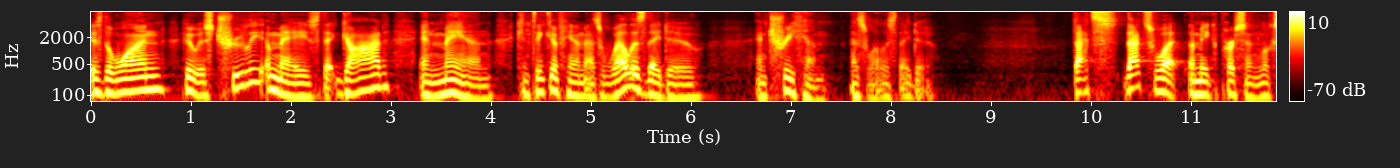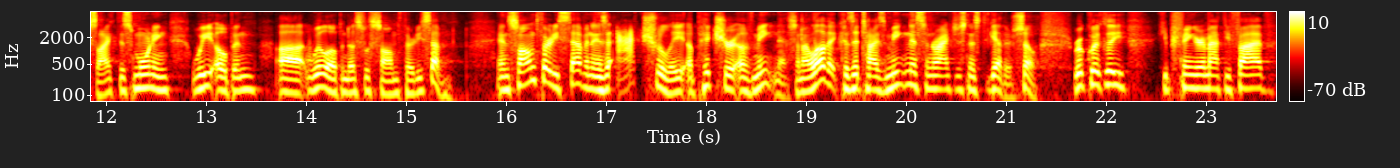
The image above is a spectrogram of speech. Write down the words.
is the one who is truly amazed that God and man can think of him as well as they do and treat him as well as they do. That's, that's what a meek person looks like. This morning, we open, uh, Will opened us with Psalm 37. And Psalm 37 is actually a picture of meekness. And I love it because it ties meekness and righteousness together. So, real quickly, keep your finger in Matthew 5.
